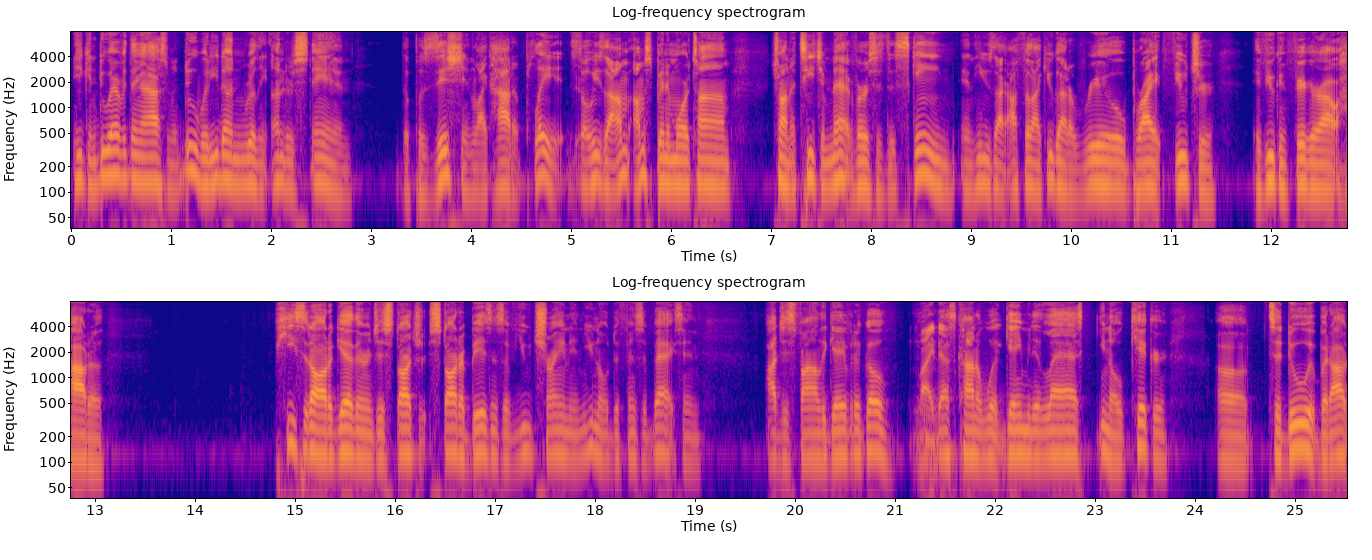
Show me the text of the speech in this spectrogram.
he can do everything I ask him to do, but he doesn't really understand the position, like how to play it. Yeah. So he's like, I'm, I'm spending more time trying to teach him that versus the scheme. And he was like, I feel like you got a real bright future if you can figure out how to – piece it all together and just start start a business of you training, you know, defensive backs. And I just finally gave it a go. Mm-hmm. Like that's kind of what gave me the last, you know, kicker uh, to do it. But I,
